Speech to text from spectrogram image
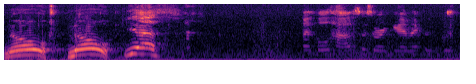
No! No! Yes! My whole house is organic and gluten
